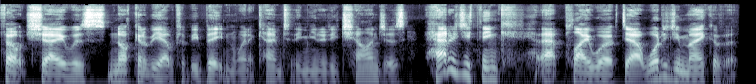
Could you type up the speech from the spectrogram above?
felt Shay was not going to be able to be beaten when it came to the immunity challenges. How did you think that play worked out? What did you make of it?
